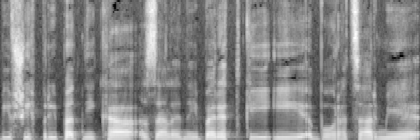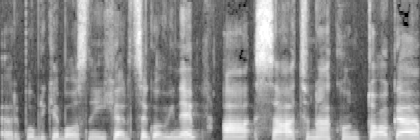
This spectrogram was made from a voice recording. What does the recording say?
bivših pripadnika Zelene i Beretki i borac armije Republike Bosne i Hercegovine, a sat nakon toga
